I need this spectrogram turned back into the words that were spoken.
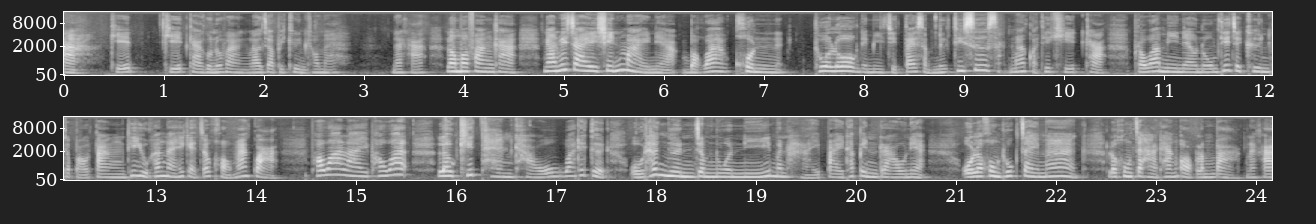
อะคิดคิดค่ะคุณผู้ฟังเราจะไปคืนเขาไหม นะคะ ลองมาฟังค่ะ งานวิจัยชิ้นใหม่เนี่ยบอกว่าคน ทั่วโลกเนี่ยมีจิตใต้สำนึกที่ซื่อสัตย์มากกว่าที่คิดค่ะ เพราะว่ามีแนวโน้มที่จะคืนกระเป๋าตังค์ที่อยู่ข้างในให้แก่เจ้าของมากกว่า เพราะว่าอะไร เพราะว่าเราคิดแทนเขาว่าถ้าเกิด โอ้ถ้าเงินจำนวนนี้มันหายไปถ้าเป็นเราเนี่ย โอ้เราคงทุกข์ใจมาก เราคงจะหาทางออกลำบากนะคะ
